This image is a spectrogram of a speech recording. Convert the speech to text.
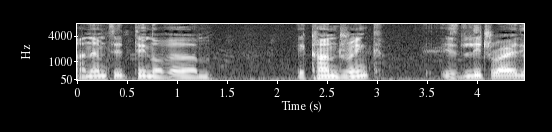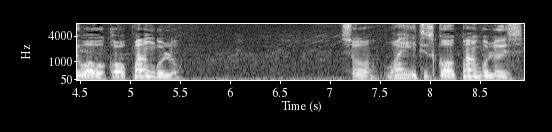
an empty tin of um, a canned drink. Is literally what we call pangolo. So why it is called pangolo is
